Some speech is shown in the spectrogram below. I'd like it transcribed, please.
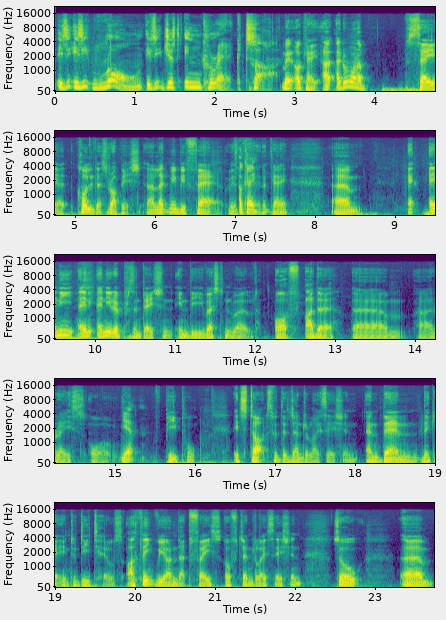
is it is it wrong? Is it just incorrect? So, I mean, okay, I, I don't want to say uh, call it as rubbish. Now, let me be fair with Okay. it. Okay, um, any any any representation in the Western world of other um, uh, race or Yep. people, it starts with the generalization, and then they get into details. I think we are in that phase of generalization. So, um,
